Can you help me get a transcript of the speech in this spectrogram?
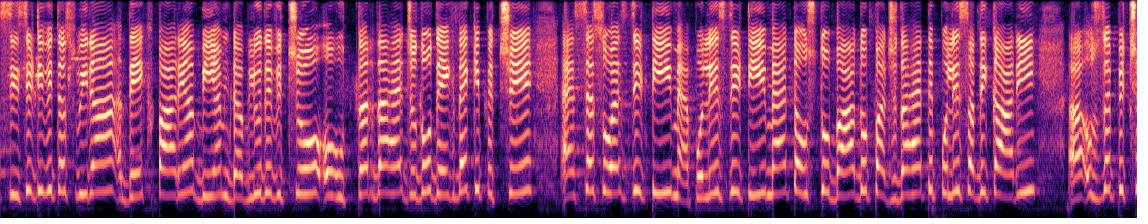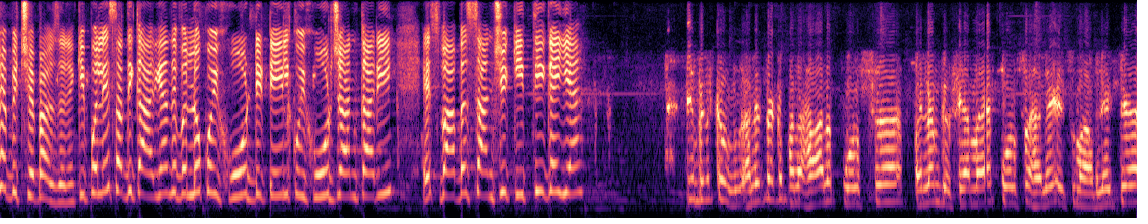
ਸੀਸੀਟੀਵੀ ਤਸਵੀਰਾਂ ਦੇਖ ਪਾ ਰਹੇ ਹਾਂ BMW ਦੇ ਵਿੱਚੋਂ ਉਹ ਉਤਰਦਾ ਹੈ ਜਦੋਂ ਦੇਖਦਾ ਕਿ ਪਿੱਛੇ ਐਸਐਸਓਐਸ ਦੀ ਟੀਮ ਹੈ ਪੁਲਿਸ ਦੀ ਟੀਮ ਹੈ ਤਾਂ ਉਸ ਤੋਂ ਬਾਅਦ ਉਹ ਭੱਜਦਾ ਹੈ ਤੇ ਪੁਲਿਸ ਅਧਿਕਾਰੀ ਉਸ ਦੇ ਪਿੱਛੇ ਪਿੱਛੇ ਭੱਜਦੇ ਨੇ ਕਿ ਪੁਲਿਸ ਅਧਿਕਾਰੀਆਂ ਦੇ ਵੱਲੋਂ ਕੋਈ ਹੋਰ ਡਿਟੇਲ ਕੋਈ ਹੋਰ ਜਾਣਕਾਰੀ ਇਸ ਬਾਬਤ ਸਾਂਝੀ ਕੀਤੀ ਗਈ ਹੈ ਜੀ ਬਿਲਕੁਲ ਹਲੇ ਤੱਕ ਫਿਲਹਾਲ ਪੁਲਿਸ ਪਹਿਲਾਂ ਦੱਸਿਆ ਮੈਂ ਪੁਲਿਸ ਹਲੇ ਇਸ ਮਾਮਲੇ 'ਚ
